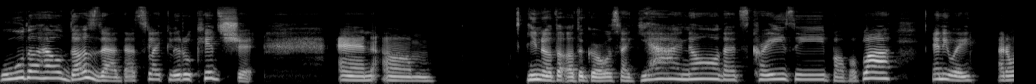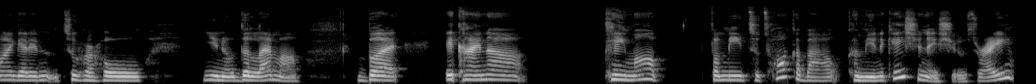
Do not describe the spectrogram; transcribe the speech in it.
who the hell does that? That's like little kids shit. And um, you know, the other girl was like, Yeah, I know, that's crazy, blah, blah, blah. Anyway, I don't want to get into her whole, you know, dilemma, but it kind of came up for me to talk about communication issues, right?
